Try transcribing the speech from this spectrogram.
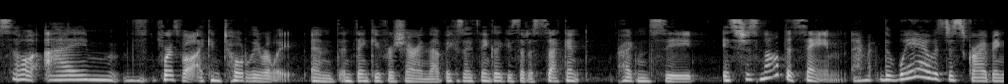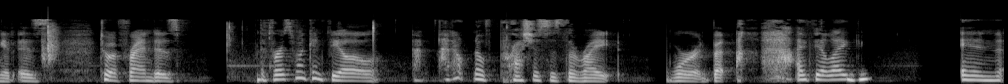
So I'm, first of all, I can totally relate and, and thank you for sharing that because I think, like you said, a second pregnancy, it's just not the same. The way I was describing it is to a friend is the first one can feel I don't know if precious is the right word, but I feel like mm-hmm. in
